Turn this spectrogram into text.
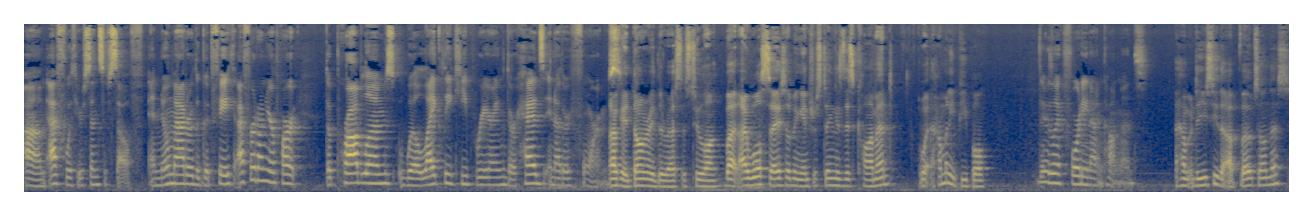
um, F with your sense of self. And no matter the good faith effort on your part, the problems will likely keep rearing their heads in other forms. Okay, don't read the rest. It's too long. But I will say something interesting is this comment. What? How many people? There's like 49 comments. How do you see the upvotes on this?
